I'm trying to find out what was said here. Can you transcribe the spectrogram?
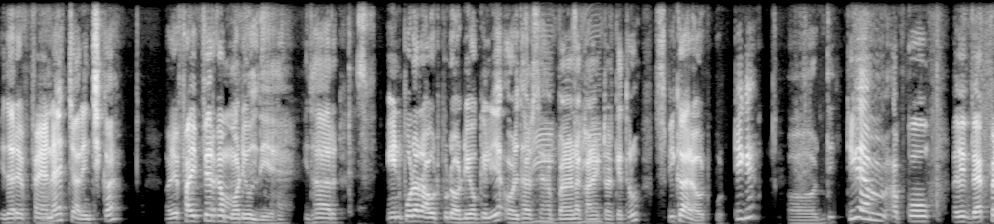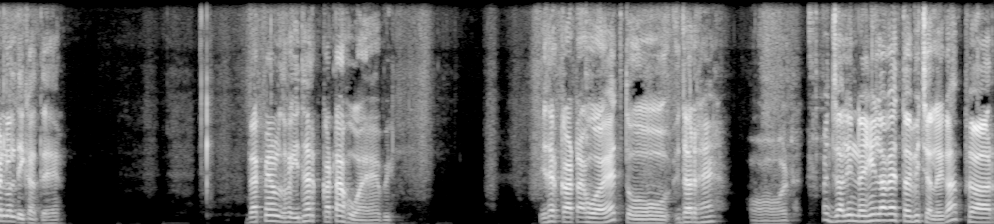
इधर एक फ़ैन है चार इंच का और ये फाइव पेयर का मॉड्यूल दिए हैं। इधर इनपुट और आउटपुट ऑडियो के लिए और इधर से हम बनाना कनेक्टर के थ्रू स्पीकर आउटपुट, ठीक है? और ठीक है, हम आपको अभी बैक पैनल दिखाते हैं। बैक पैनल इधर कटा हुआ है अभी। इधर काटा हुआ है तो इधर है, और जाली नहीं लगाए तभी चलेगा। फिर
